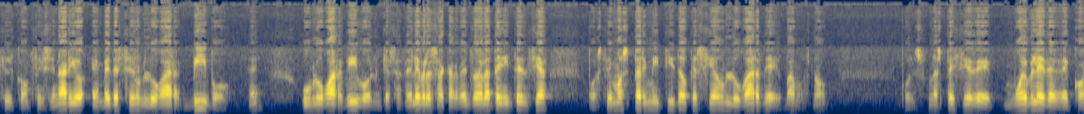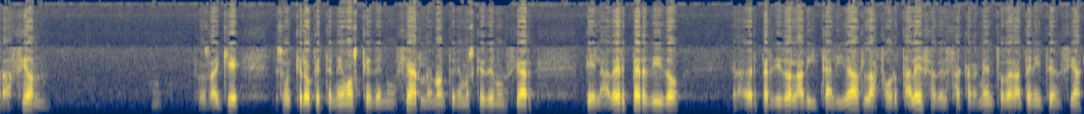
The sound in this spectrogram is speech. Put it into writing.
que el confesionario, en vez de ser un lugar vivo, ¿eh? Un lugar vivo en el que se celebra el sacramento de la penitencia, pues hemos permitido que sea un lugar de, vamos, ¿no? Pues una especie de mueble de decoración. Entonces hay que, eso creo que tenemos que denunciarlo, ¿no? Tenemos que denunciar el haber perdido el haber perdido la vitalidad, la fortaleza del sacramento de la penitencia,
